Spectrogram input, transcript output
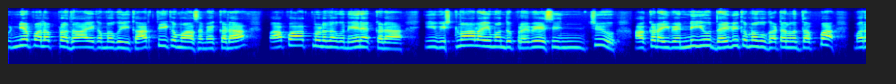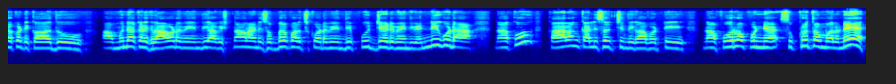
పుణ్యఫలప్రదాయకమగు ఈ కార్తీక మాసం ఎక్కడ పాపాత్ముడనకు నేనెక్కడ? ఈ విష్ణాలయమందు ప్రవేశించు. అక్కడ ఇవన్నీ దైవికమగు ఘటనలు తప్ప మరొకటి కాదు. ఆ ముని అక్కడికి రావడం ఏంది? ఆ విష్ణాలయాన్ని శుభ్రపరచుకోవడం ఏంది? పూజ చేయడం ఏంది? ఇవన్నీ కూడా నాకు కాలం కలిసి వచ్చింది కాబట్టి నా పూర్వపుణ్య సుకృతం వలనే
